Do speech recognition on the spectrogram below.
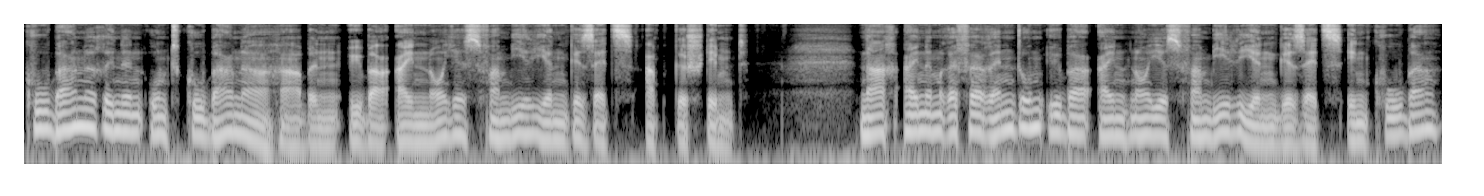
Kubanerinnen und Kubaner haben über ein neues Familiengesetz abgestimmt. Nach einem Referendum über ein neues Familiengesetz in Kuba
